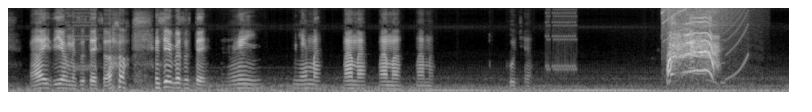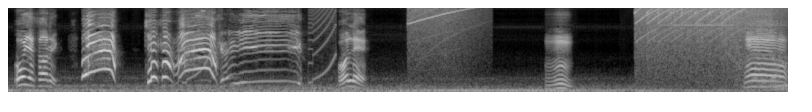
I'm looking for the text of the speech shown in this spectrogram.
Ay Dios, me asusté eso. en serio me asusté. Ay, mamá, mamá, mamá, mamá. Escucha. ¡Ah! ¡Oye, Sonic! ¡Ah! ¡Chica! ¡Ah! ¡Ole! Mmm. Eh.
